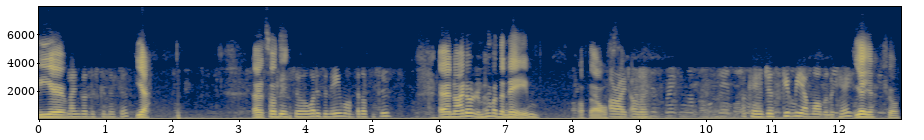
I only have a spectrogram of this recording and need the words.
the uh, Line got disconnected. yeah. Uh, so okay, so what is the name of that officer? And I don't remember the name of the officer. All right, all right. Okay, just give me a moment, okay? Yeah, yeah, sure.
